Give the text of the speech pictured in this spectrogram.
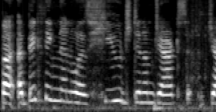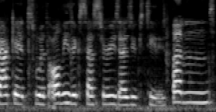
But a big thing then was huge denim jacks, jackets with all these accessories. As you can see, these buttons,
